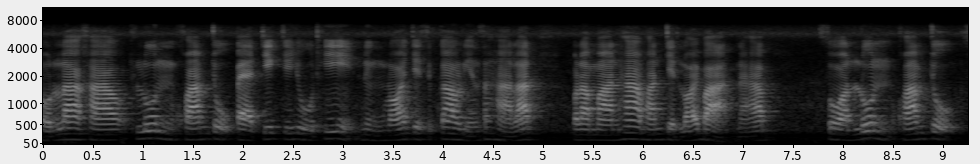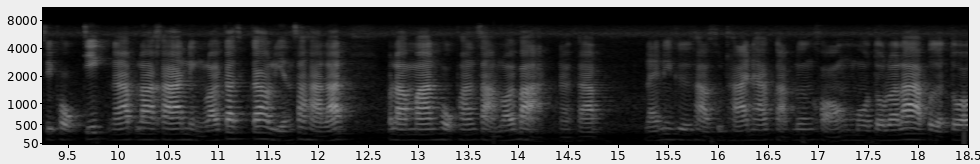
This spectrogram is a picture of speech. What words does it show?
สนราคารุ่นความจุ 8 จิกจะอยู่ที่ 179 เหรียญสหรัฐประมาณ 5,700 บาทนะครับ ส่วนรุ่นความจุ 16 จิกนะครับ ราคา 199 เหรียญสหรัฐ ประมาณ 6,300 บาทนะครับ และนี่คือข่าวสุดท้ายนะครับ กับเรื่องของ Motorola เปิดตัว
